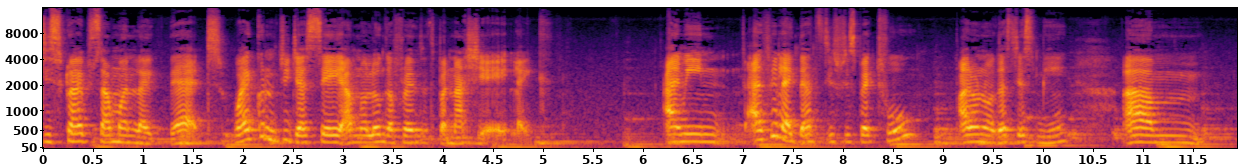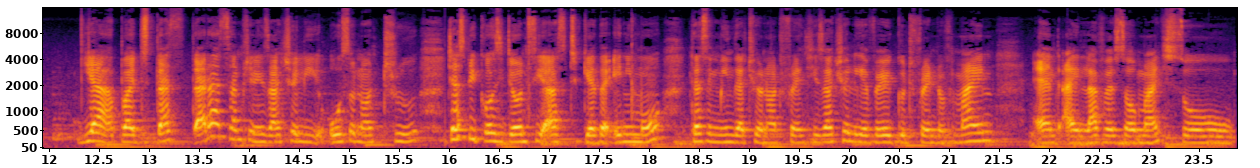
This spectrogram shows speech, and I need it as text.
describe someone like that? Why couldn't you just say, I'm no longer friends with Panache? Like, I mean, I feel like that's disrespectful. I don't know, that's just me. Um, yeah but that's that assumption is actually also not true. Just because you don't see us together anymore doesn't mean that you're not friends. She's actually a very good friend of mine and i love her so much. So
